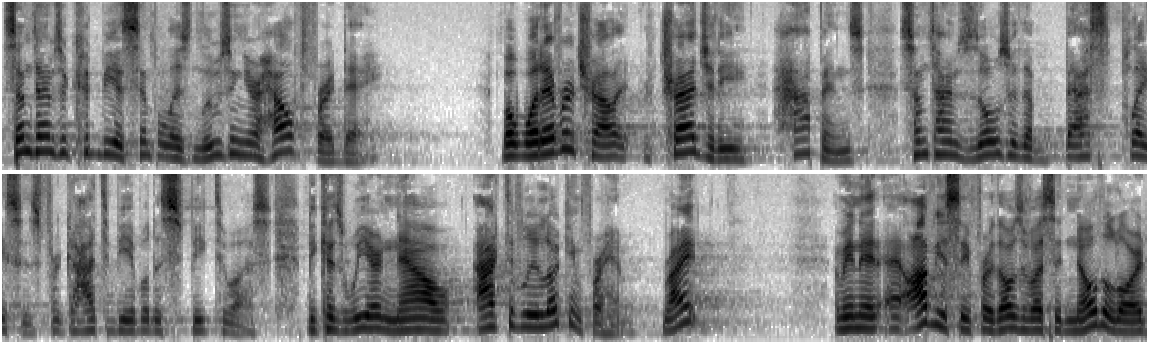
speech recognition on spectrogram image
Sometimes it could be as simple as losing your health for a day. But whatever tra- tragedy happens, sometimes those are the best places for God to be able to speak to us because we are now actively looking for Him, right? I mean, it, obviously, for those of us that know the Lord,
